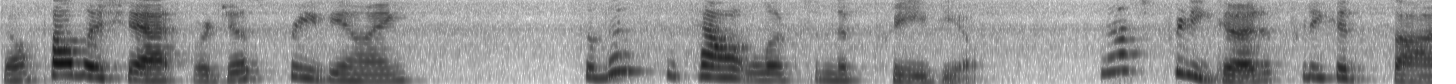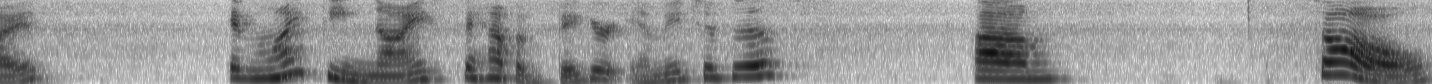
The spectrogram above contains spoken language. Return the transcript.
Don't publish yet. We're just previewing. So this is how it looks in the preview. And that's pretty good, a pretty good size. It might be nice to have a bigger image of this. Um, so,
